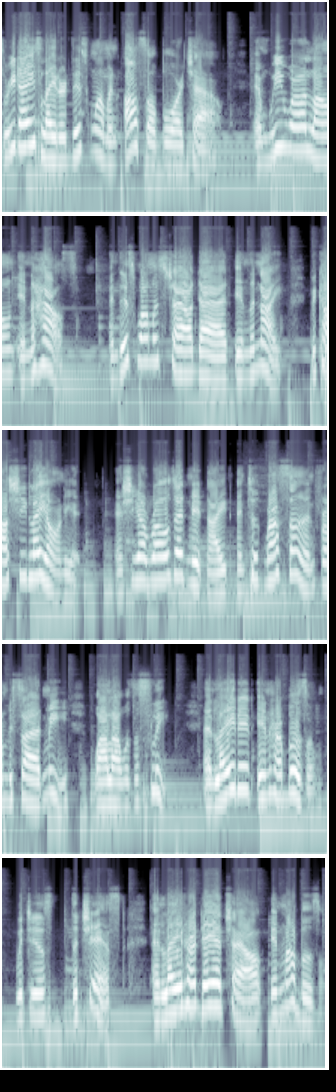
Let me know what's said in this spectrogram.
Three days later, this woman also bore a child and we were alone in the house. And this woman's child died in the night because she lay on it. And she arose at midnight and took my son from beside me while I was asleep, and laid it in her bosom, which is the chest, and laid her dead child in my bosom.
